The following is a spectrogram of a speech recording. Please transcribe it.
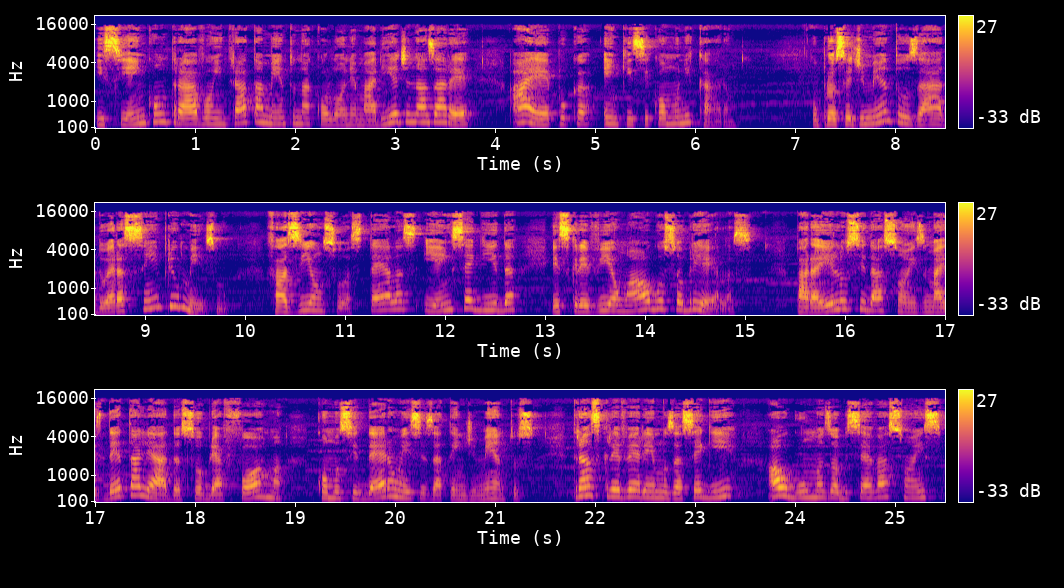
e se encontravam em tratamento na colônia Maria de Nazaré à época em que se comunicaram. O procedimento usado era sempre o mesmo. Faziam suas telas e, em seguida, escreviam algo sobre elas. Para elucidações mais detalhadas sobre a forma como se deram esses atendimentos, transcreveremos a seguir algumas observações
